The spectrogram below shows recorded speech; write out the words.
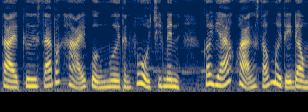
tại cư xá Bắc Hải, quận 10, thành phố Hồ Chí Minh, có giá khoảng 60 tỷ đồng.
